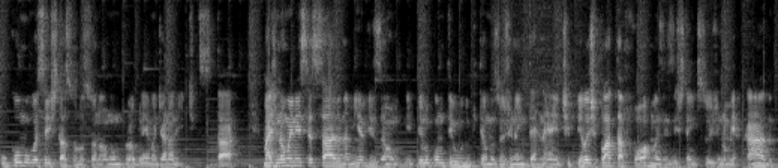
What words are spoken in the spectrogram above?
o como você está solucionando um problema de analytics, tá? Mas não é necessário, na minha visão, e pelo conteúdo que temos hoje na internet, pelas plataformas existentes hoje no mercado,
